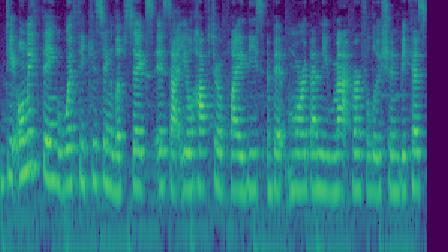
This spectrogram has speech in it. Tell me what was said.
The only thing with the kissing lipsticks is that you'll have to apply these a bit more than the Matte Revolution because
